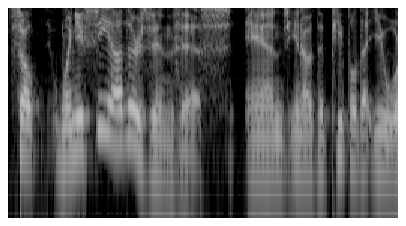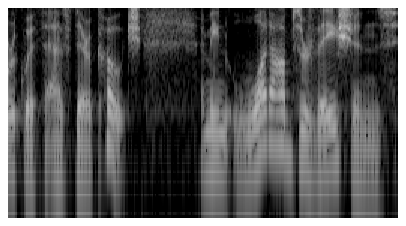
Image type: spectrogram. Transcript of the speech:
So when you see others in this, and you know the people that you work with as their coach, I mean, what observations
